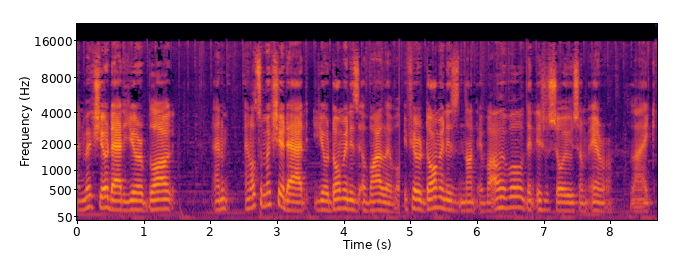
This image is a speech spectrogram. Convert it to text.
And make sure that your blog and and also make sure that your domain is available. If your domain is not available then it will show you some error. Like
